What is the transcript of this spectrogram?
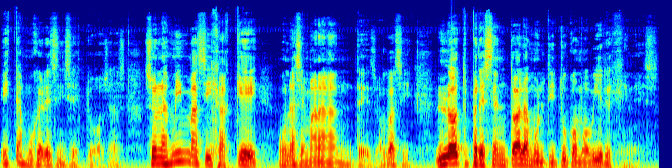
estas mujeres incestuosas son las mismas hijas que, una semana antes o algo así, Lot presentó a la multitud como vírgenes.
